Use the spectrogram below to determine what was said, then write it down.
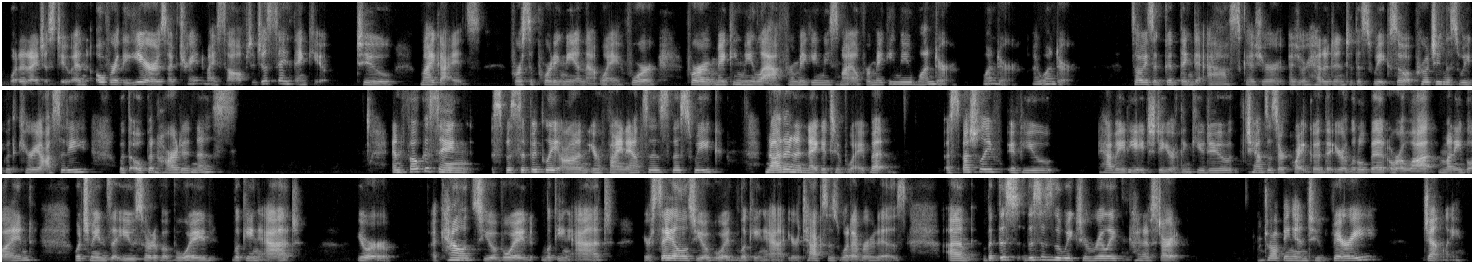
What did I just do? And over the years, I've trained myself to just say thank you to my guides for supporting me in that way, for for making me laugh, for making me smile, for making me wonder, wonder, I wonder it's always a good thing to ask as you're as you're headed into this week. So approaching this week with curiosity, with open-heartedness, and focusing specifically on your finances this week, not in a negative way, but especially if, you have ADHD or think you do, chances are quite good that you're a little bit or a lot money blind, which means that you sort of avoid looking at your accounts, you avoid looking at your sales, you avoid looking at your taxes, whatever it is. Um, but this, this is the week to really kind of start dropping into very gently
